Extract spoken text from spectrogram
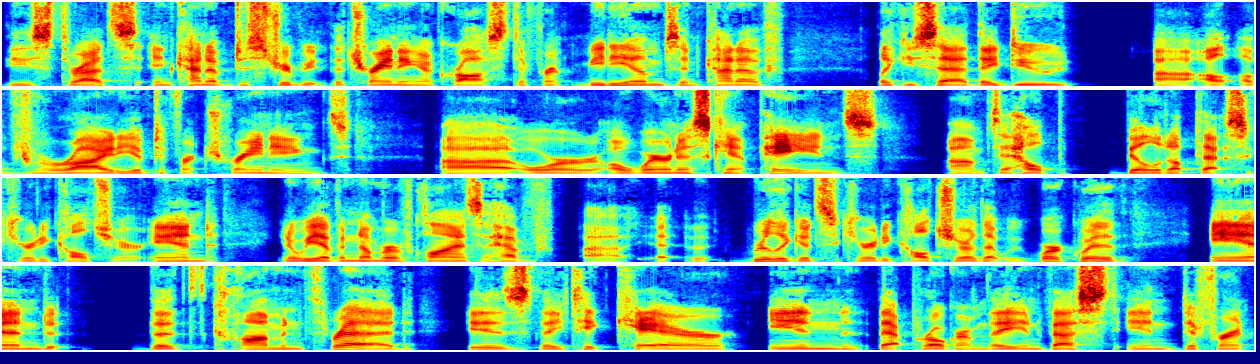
these threats and kind of distribute the training across different mediums and kind of like you said they do uh, a, a, variety of different trainings uh, or awareness campaigns um, to help build up that security culture and you know, we have a number of clients that have uh, a really good security culture that we work with, and the common thread is they take care in that program. They invest in different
